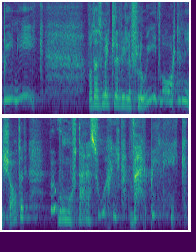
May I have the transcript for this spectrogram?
bin ich? Wo das mittlerweile fluid geworden ist, oder? Wo man auf dieser Suche ist, wer bin ich?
